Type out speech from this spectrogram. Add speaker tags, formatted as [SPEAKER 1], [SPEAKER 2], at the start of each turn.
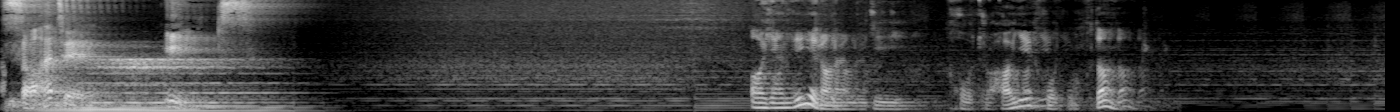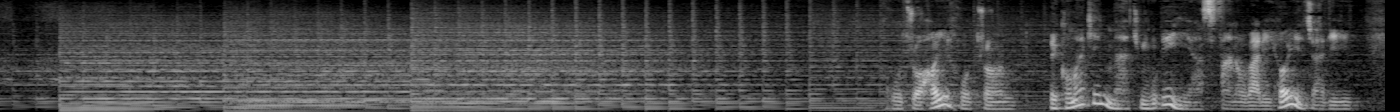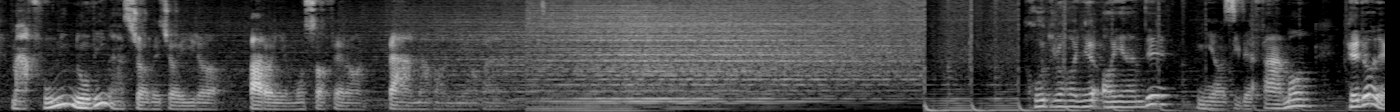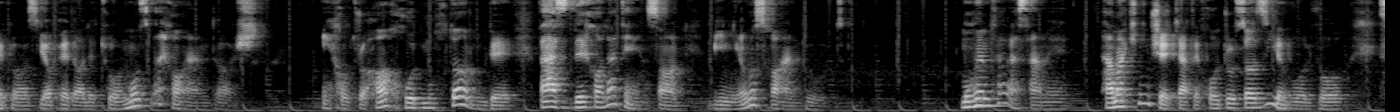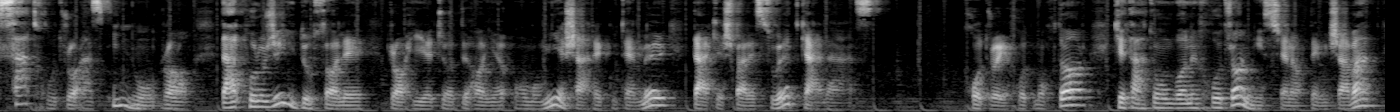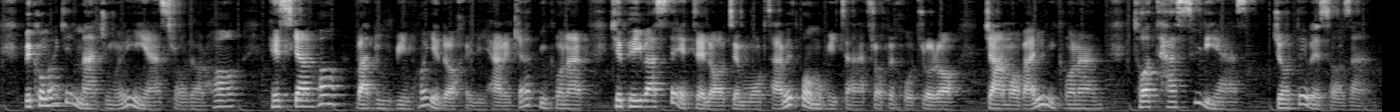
[SPEAKER 1] ساعت X آینده رانندگی خودروهای خودمختار. خودروهای خودران به کمک مجموعه ای از فناوری های جدید مفهومی نوین از جابجایی را برای مسافران به ارمغان میآورند. خودروهای آینده نیازی به فرمان پدال گاز یا پدال ترمز نخواهند داشت. این خودروها خودمختار بوده و از دخالت انسان بینیاز خواهند بود. مهمتر از همه همکنون شرکت خودروسازی ولوو 100 خودرو از این نوع را در پروژه دو ساله راهی جاده های عمومی شهر گوتنبرگ در کشور سوئد کرده است. خودروی خودمختار که تحت عنوان خودران نیز شناخته می شود به کمک مجموعه ای از رادارها، حسگرها و دوربین های داخلی حرکت می کند که پیوسته اطلاعات مرتبط با محیط اطراف خودرو را جمع آوری می کنند تا تصویری از جاده بسازند.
